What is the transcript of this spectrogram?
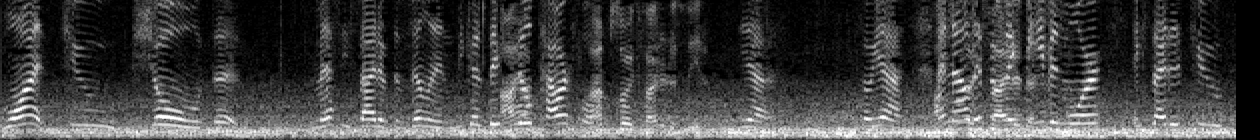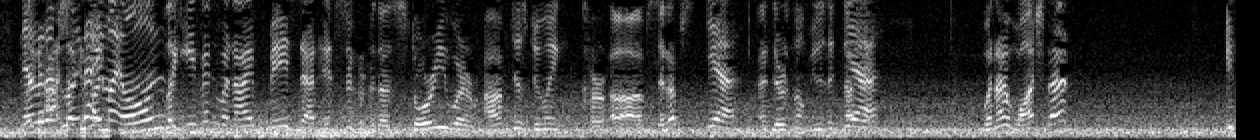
want to show the messy side of the villain because they're I still am- powerful. I'm so excited to see it. yeah. So yeah, I'm and now so this just makes me even more excited to now Like, that I'm I- showing like- that in my own. Like even when I made that Instagram the story where I'm just doing cur- uh, sit-ups yeah, and there's no music, nothing. yeah, When I watch that, it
